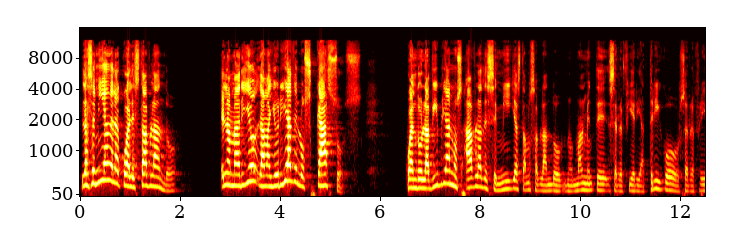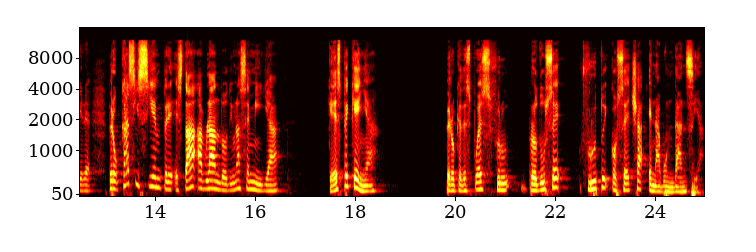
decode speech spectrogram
La semilla de la cual está hablando, en la, la mayoría de los casos, cuando la Biblia nos habla de semilla, estamos hablando, normalmente se refiere a trigo, se refiere, pero casi siempre está hablando de una semilla que es pequeña, pero que después produce fruto y cosecha en abundancia.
